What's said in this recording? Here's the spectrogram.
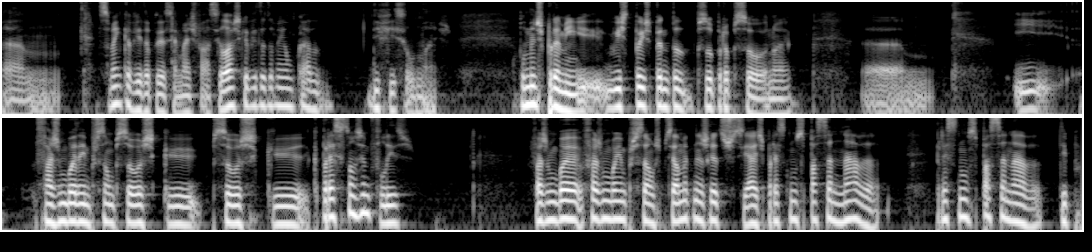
Um, se bem que a vida podia ser mais fácil, eu acho que a vida também é um bocado difícil demais. Pelo menos para mim. Isto depois depende de pessoa para pessoa, não é? E faz-me boa da impressão pessoas que pessoas que, que parece que estão sempre felizes Faz-me boa, faz boa impressão, especialmente nas redes sociais. Parece que não se passa nada. Parece que não se passa nada. Tipo,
